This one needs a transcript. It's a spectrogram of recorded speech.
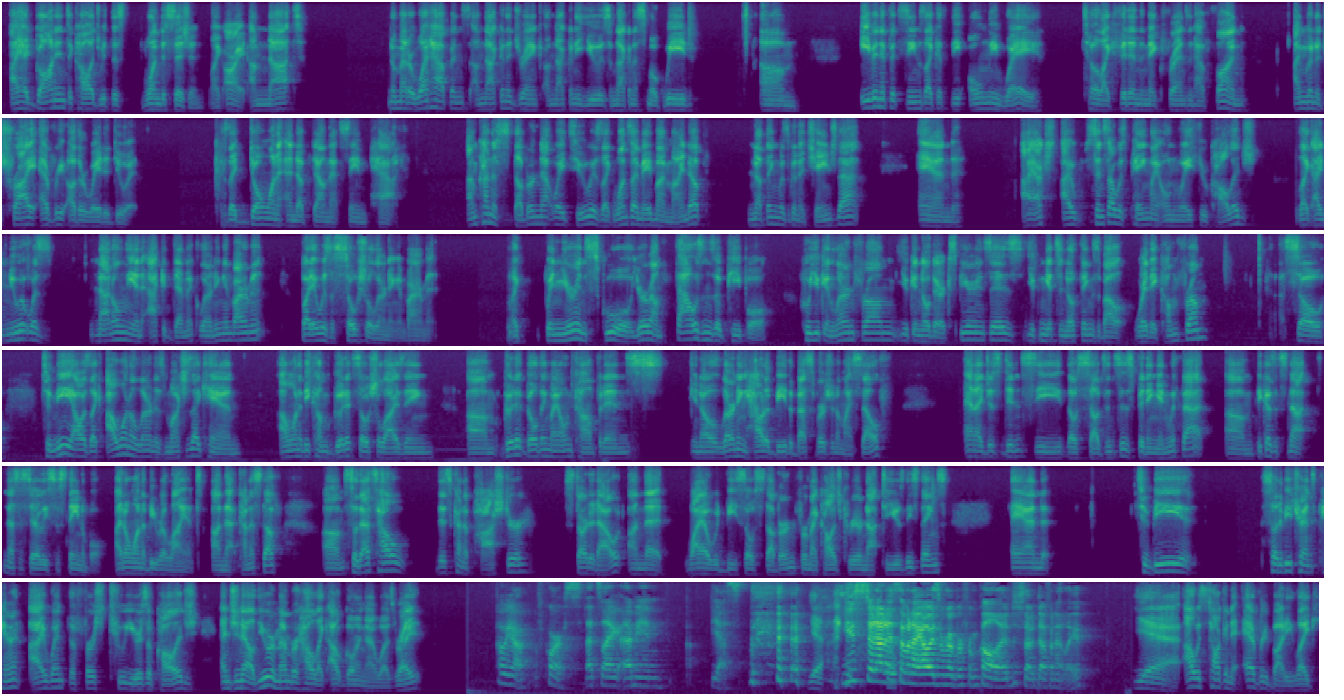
I had gone into college with this one decision like, all right, I'm not, no matter what happens, I'm not going to drink, I'm not going to use, I'm not going to smoke weed. Um, even if it seems like it's the only way to like fit in and make friends and have fun, I'm going to try every other way to do it because I don't want to end up down that same path. I'm kind of stubborn that way too, is like once I made my mind up, nothing was going to change that. And I actually, I, since I was paying my own way through college, like I knew it was not only an academic learning environment, but it was a social learning environment. Like when you're in school, you're around thousands of people who you can learn from. You can know their experiences. You can get to know things about where they come from. So to me, I was like, I want to learn as much as I can. I want to become good at socializing, um, good at building my own confidence, you know, learning how to be the best version of myself. And I just didn't see those substances fitting in with that um, because it's not necessarily sustainable. I don't want to be reliant on that kind of stuff. Um, so that's how this kind of posture started out on that why I would be so stubborn for my college career not to use these things. And to be so to be transparent, I went the first two years of college. And Janelle, do you remember how like outgoing I was, right? Oh yeah, of course. That's like I mean, yes. yeah. you stood out as someone I always remember from college, so definitely. Yeah, I was talking to everybody. Like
